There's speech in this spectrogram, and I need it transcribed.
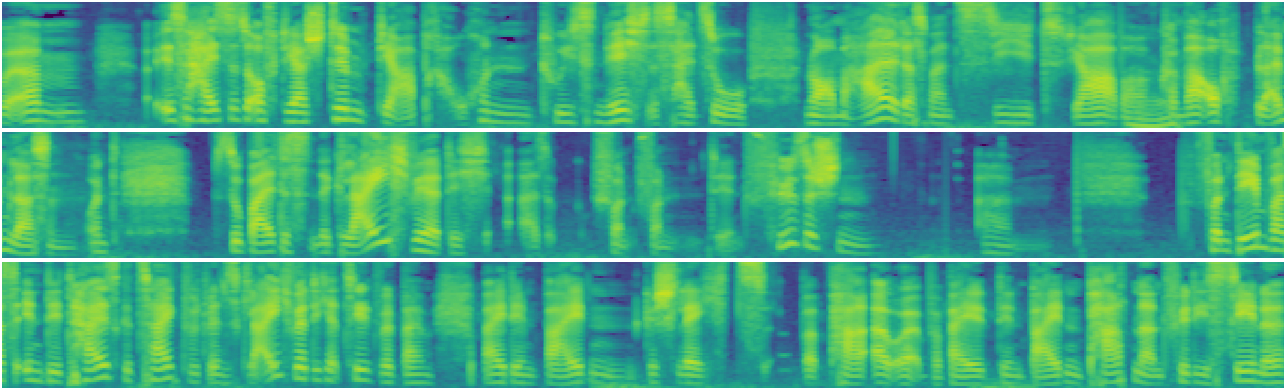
ähm, ist, heißt es oft, ja stimmt, ja, brauchen tue ich es nicht. Es ist halt so normal, dass man es sieht, ja, aber ja. können wir auch bleiben lassen. Und sobald es eine gleichwertig, also von, von den physischen ähm, von dem, was in Details gezeigt wird, wenn es gleichwertig erzählt wird beim, bei den beiden Geschlechts, äh, bei den beiden Partnern für die Szene,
